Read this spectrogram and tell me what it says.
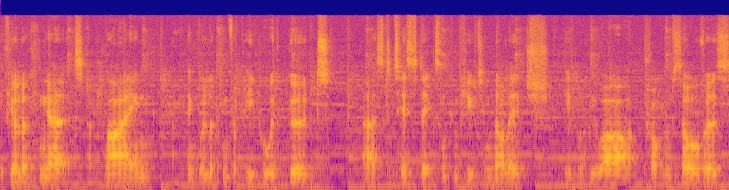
If you're looking at applying, I think we're looking for people with good uh, statistics and computing knowledge, people who are problem solvers.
